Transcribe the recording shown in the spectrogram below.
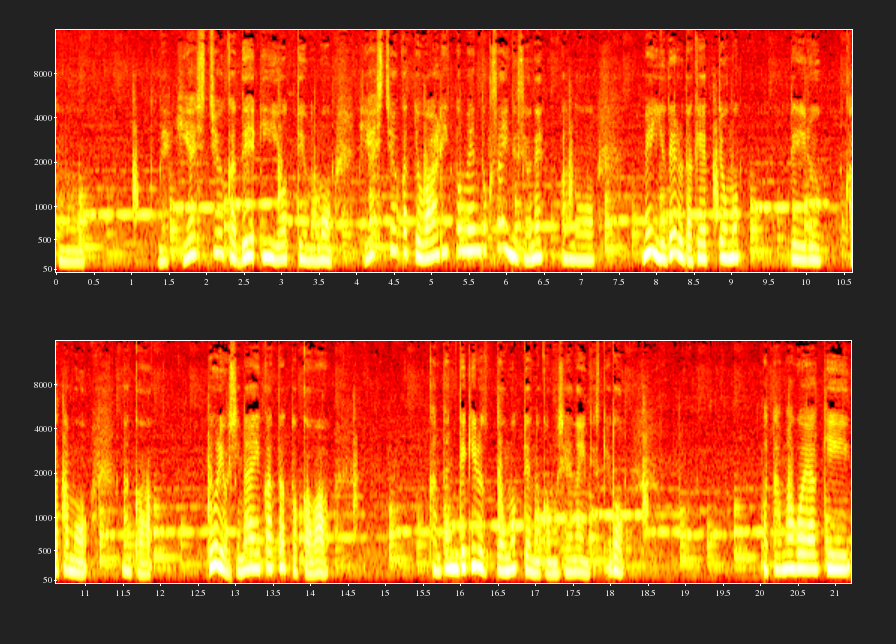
そのね冷やし中華でいいよっていうのも冷やし中華って割と面倒くさいんですよね。あの麺茹でるだけって思っている方もなんか料理をしない方とかは簡単にできるって思ってるのかもしれないんですけど、まあ、卵焼き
